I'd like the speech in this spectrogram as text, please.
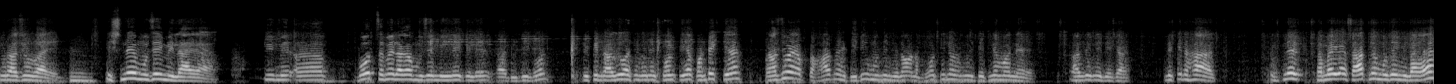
टू राजू भाई इसने मुझे मिलाया। कि बहुत समय लगा मुझे मिलने के लिए दीदी को। लेकिन राजू भाई से मैंने कॉल किया कॉन्टेक्ट किया। राजू भाई आप कहाँ हैं? दीदी, मुझे मिला ना, बहुत दिनों मुझे देखने मन है। अभी नहीं देखा। लेकिन हाँ उसने समय के साथ में मुझे मिलाया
